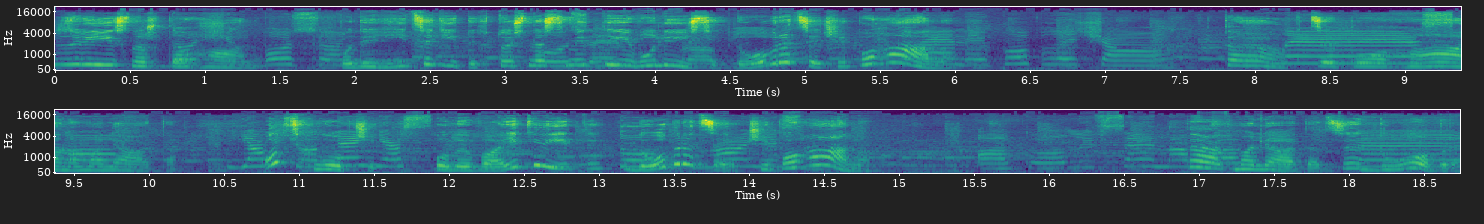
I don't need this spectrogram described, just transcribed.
Звісно ж, погано. Подивіться, діти, хтось насмітив у лісі. Добре це чи погано? Так, це погано, малята. Ось хлопчик поливає квіти. Добре це чи погано? Так, малята, це добре.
